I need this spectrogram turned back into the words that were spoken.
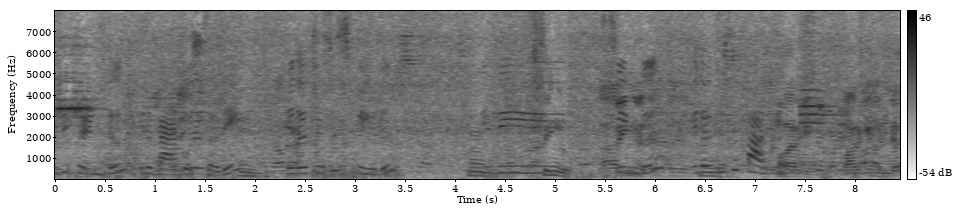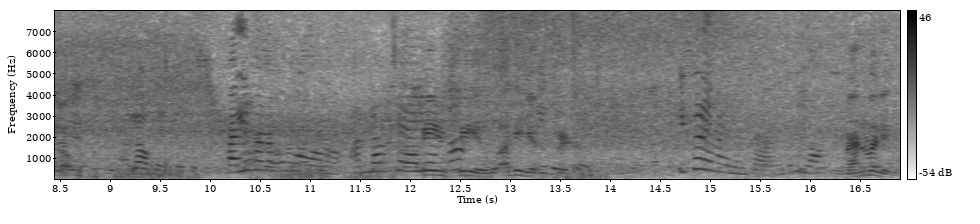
ఇది ఫ్రంట్ ఇది బ్యాక్ వస్తుంది. ఇది వచ్చేసి స్పీడ్ ఇది స్వింగ్ స్వింగ్ ఇది వచ్చేసి పార్కింగ్ పార్కింగ్ అంటే లాక్ అయిపోతుంది. మళ్ళీ మనం అన్లాక్ చేయాలి అది. ఇక్కడ ఏమైనా అంటే లాక్ మాన్యువల్ ఇది.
